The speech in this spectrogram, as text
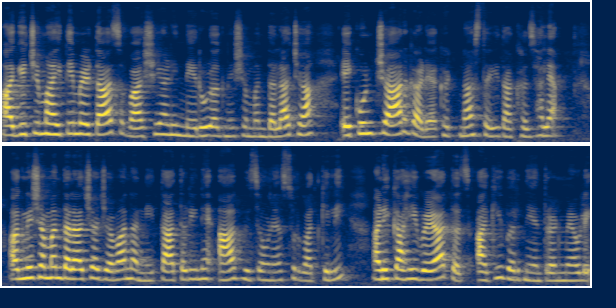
आगीची माहिती मिळताच वाशी आणि नेरूळ अग्निशमन दलाच्या एकूण चार गाड्या घटनास्थळी दाखल झाल्या. अग्निशमन दलाच्या जवानांनी तातडीने आग विझवण्यास सुरुवात केली आणि काही वेळातच आगीवर नियंत्रण मिळवले.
